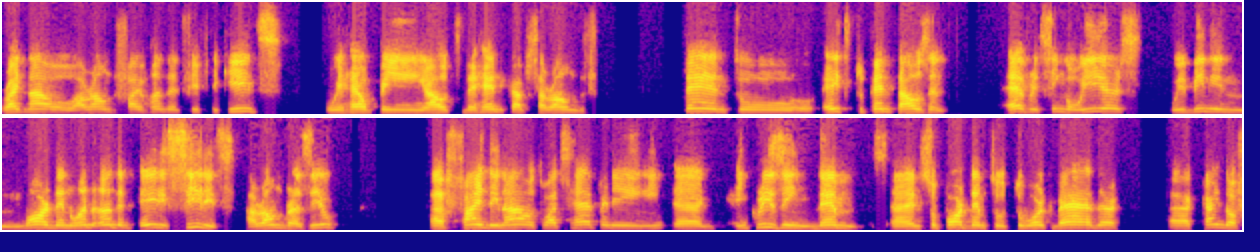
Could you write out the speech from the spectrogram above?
right now around 550 kids. We're helping out the handicaps around 10 to 8 to 10,000 every single years. We've been in more than 180 cities around Brazil, uh, finding out what's happening, uh, increasing them uh, and support them to, to work better. Uh, kind of,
